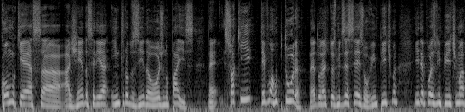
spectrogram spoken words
como que essa agenda agenda seria introduzida hoje no país. Né? Só que teve uma ruptura. Né? Durante 2016 houve impeachment e depois do impeachment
